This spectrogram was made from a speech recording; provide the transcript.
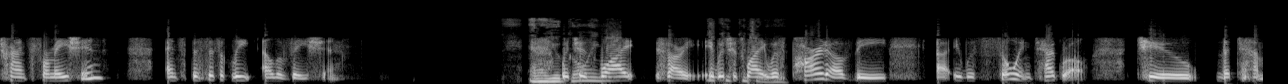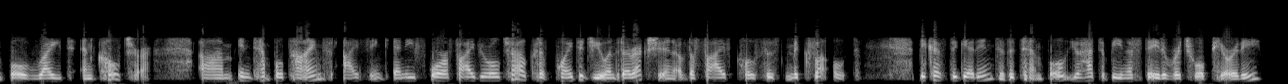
transformation and specifically elevation. And are you which going? is why, sorry, You which is why it was part of the. Uh, it was so integral to the temple rite and culture. Um, in temple times, I think any four or five year old child could have pointed you in the direction of the five closest mikvaot. Because to get into the temple, you had to be in a state of ritual purity,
